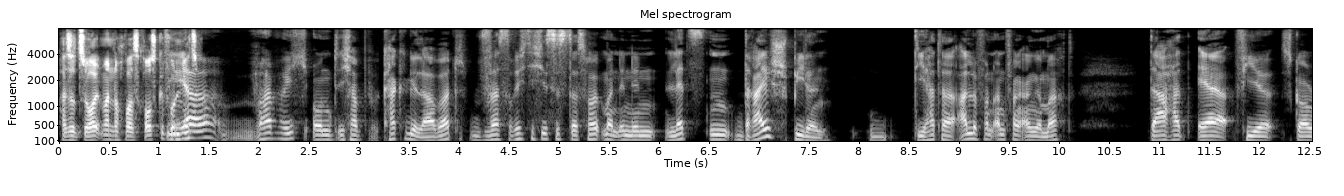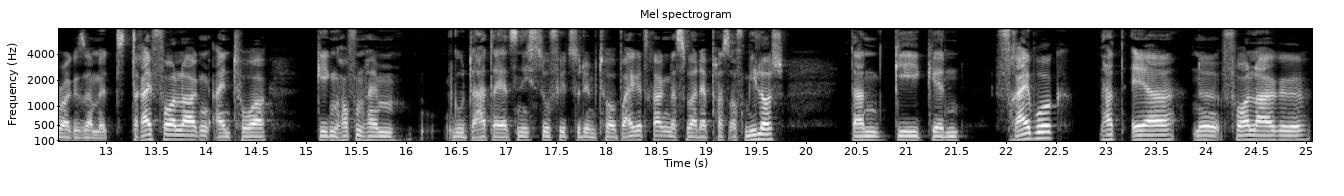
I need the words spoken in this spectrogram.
Hast du zu Holtmann noch was rausgefunden ja, jetzt? Ja, habe ich und ich habe Kacke gelabert. Was richtig ist, ist, dass Holtmann in den letzten drei Spielen, die hat er alle von Anfang an gemacht, da hat er vier Scorer gesammelt. Drei Vorlagen, ein Tor gegen Hoffenheim. Gut, da hat er jetzt nicht so viel zu dem Tor beigetragen. Das war der Pass auf Milosch. Dann gegen Freiburg hat er eine Vorlage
